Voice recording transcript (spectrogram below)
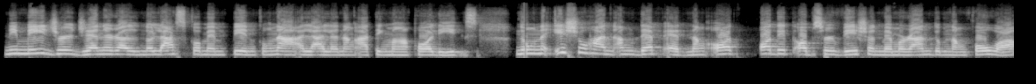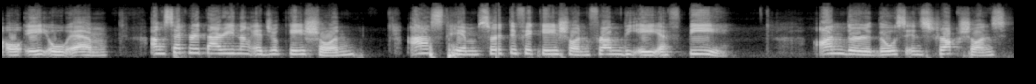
ni Major General Nolasco Mempin, kung naaalala ng ating mga colleagues, nung na-issuehan ang DepEd ng Au- Audit Observation Memorandum ng COA o AOM, ang Secretary ng Education asked him certification from the AFP. Under those instructions,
